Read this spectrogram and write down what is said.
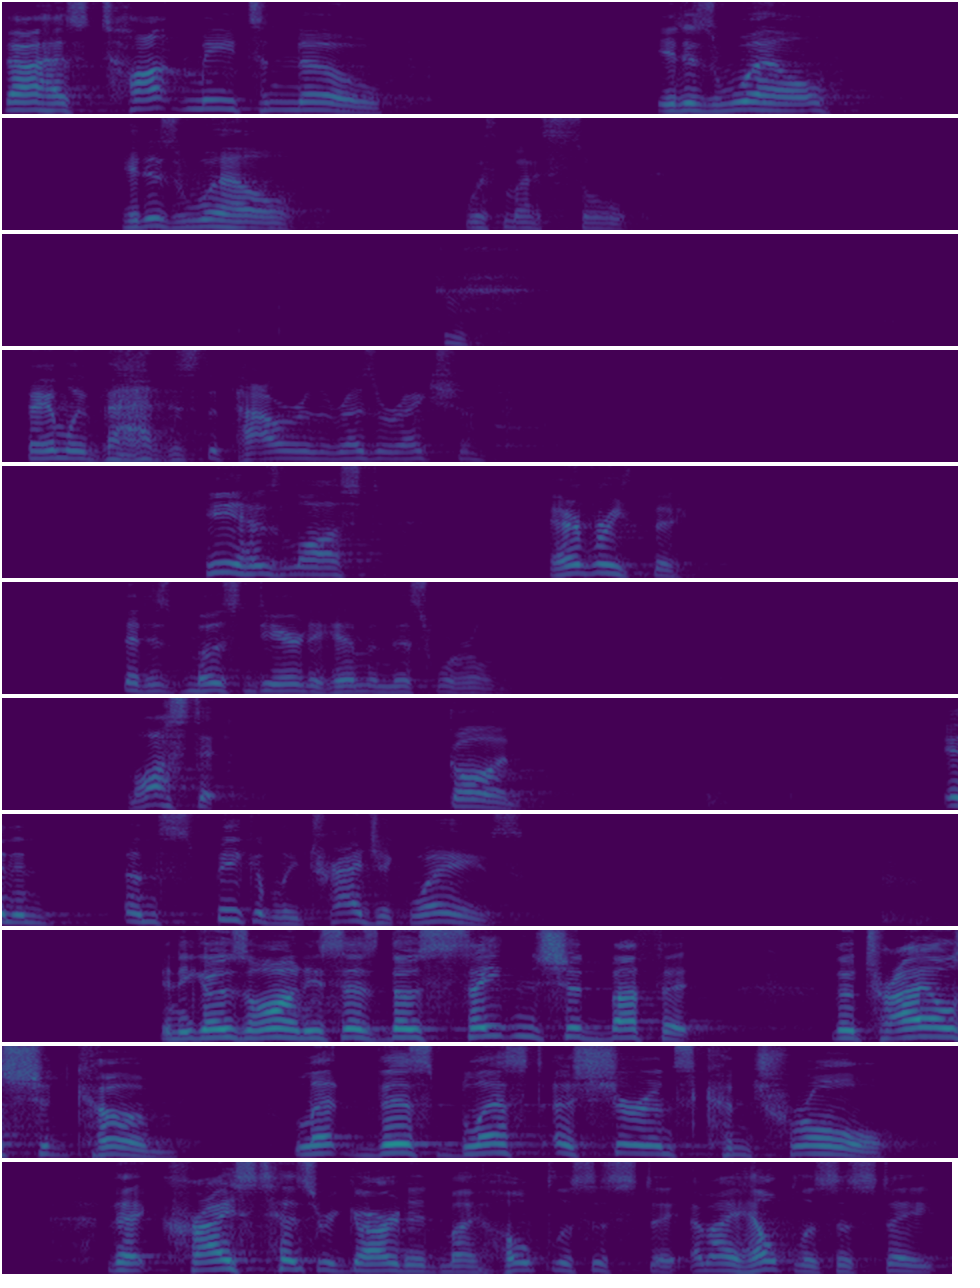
thou hast taught me to know it is well, it is well with my soul. Hmm. Family, that is the power of the resurrection. He has lost everything that is most dear to him in this world. Lost it. Gone. In unspeakably tragic ways. And he goes on, he says, Though Satan should buffet, though trials should come, let this blessed assurance control that Christ has regarded my hopeless estate, my helpless estate,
